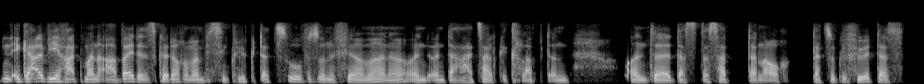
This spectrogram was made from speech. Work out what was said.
egal wie hart man arbeitet, es gehört auch immer ein bisschen Glück dazu für so eine Firma. Ne? Und, und da hat es halt geklappt. Und, und äh, das, das hat dann auch dazu geführt, dass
